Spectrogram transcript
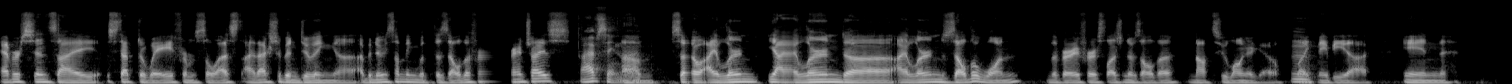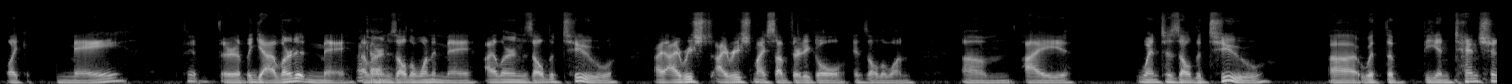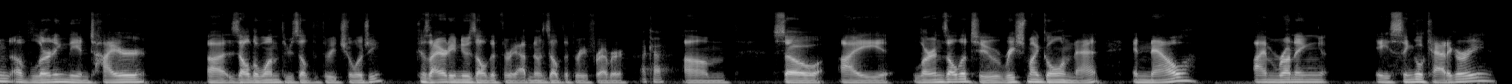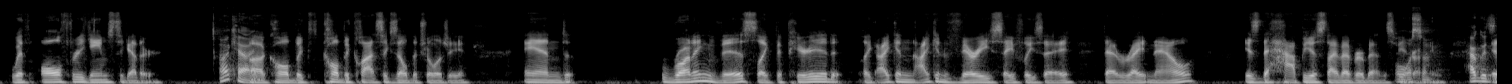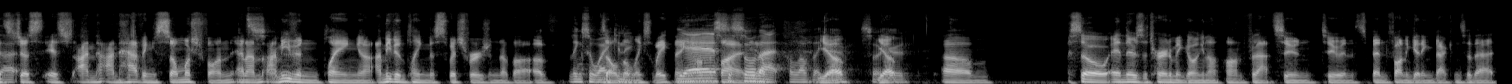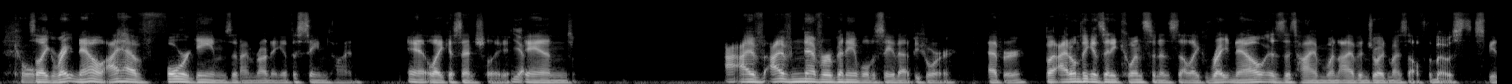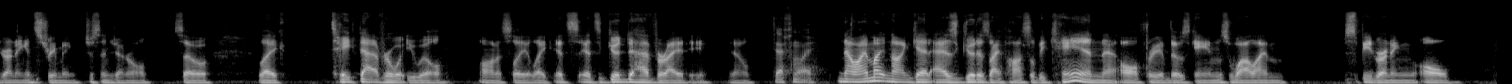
ever since I stepped away from Celeste, I've actually been doing uh, I've been doing something with the Zelda franchise. I have seen that. Um, so I learned, yeah, I learned, uh, I learned Zelda One, the very first Legend of Zelda, not too long ago, Mm. like maybe uh, in like May, or yeah, I learned it in May. I learned Zelda One in May. I learned Zelda Two. I, I reached, I reached my sub thirty goal in Zelda One. Um, I went to Zelda Two uh, with the the intention of learning the entire uh, Zelda One through Zelda Three trilogy because I already knew Zelda Three. I've known Zelda Three forever. okay. Um, so I learned Zelda 2, reached my goal in that, and now I'm running a single category with all three games together, Okay. uh, called the called the classic Zelda trilogy, and running this like the period like I can I can very safely say that right now is the happiest I've ever been awesome. How good's it's that? It's just it's I'm I'm having so much fun, and That's I'm so I'm good. even playing uh, I'm even playing the Switch version of uh, of Link's Zelda Awakening. Link's Awakening. yes, I saw that. I love that Yep. game. So Yep. good. Um, so and there's a tournament going on, on for that soon too, and it's been fun getting back into that. Cool. So like right now, I have four games that I'm running at the same time, and like essentially, Yep. and I've I've never been able to say that before ever. But I don't think it's any coincidence that like right now is the time when I've enjoyed myself the most speedrunning and streaming just in general. So like take that for what you will. Honestly, like it's it's good to have variety. You know, Definitely. now I might not get as good as I possibly can at all three of those games while I'm speedrunning all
